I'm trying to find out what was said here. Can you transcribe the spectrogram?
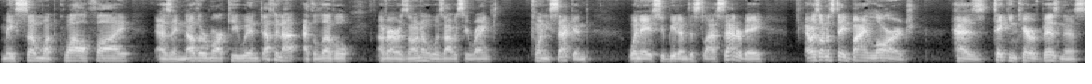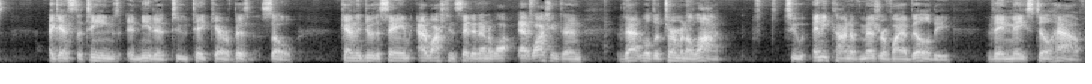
may somewhat qualify as another marquee win. Definitely not at the level of Arizona, who was obviously ranked 22nd when ASU beat them this last Saturday. Arizona State, by and large, has taken care of business against the teams it needed to take care of business. So, can they do the same at Washington State and at Washington? That will determine a lot to any kind of measure of viability they may still have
